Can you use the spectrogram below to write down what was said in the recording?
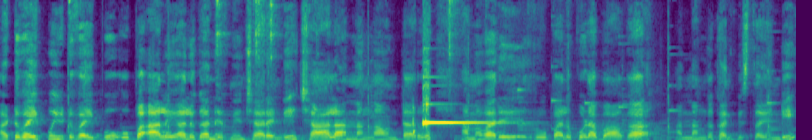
అటువైపు ఇటువైపు ఉప ఆలయాలుగా నిర్మించారండి. చాలా అందంగా ఉంటారు. అమ్మవారి రూపాలు కూడా బాగా అందంగా కనిపిస్తాయండి.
